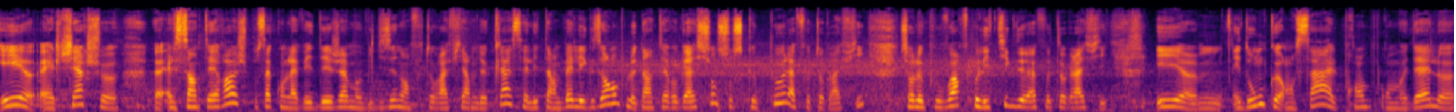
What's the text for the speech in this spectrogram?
et elle cherche, elle s'interroge, c'est pour ça qu'on l'avait déjà mobilisée dans Photographie Arme de classe, elle est un bel exemple d'interrogation sur ce que peut la photographie, sur le pouvoir politique de la photographie. Et, euh, donc, en ça, elle prend pour modèle euh,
